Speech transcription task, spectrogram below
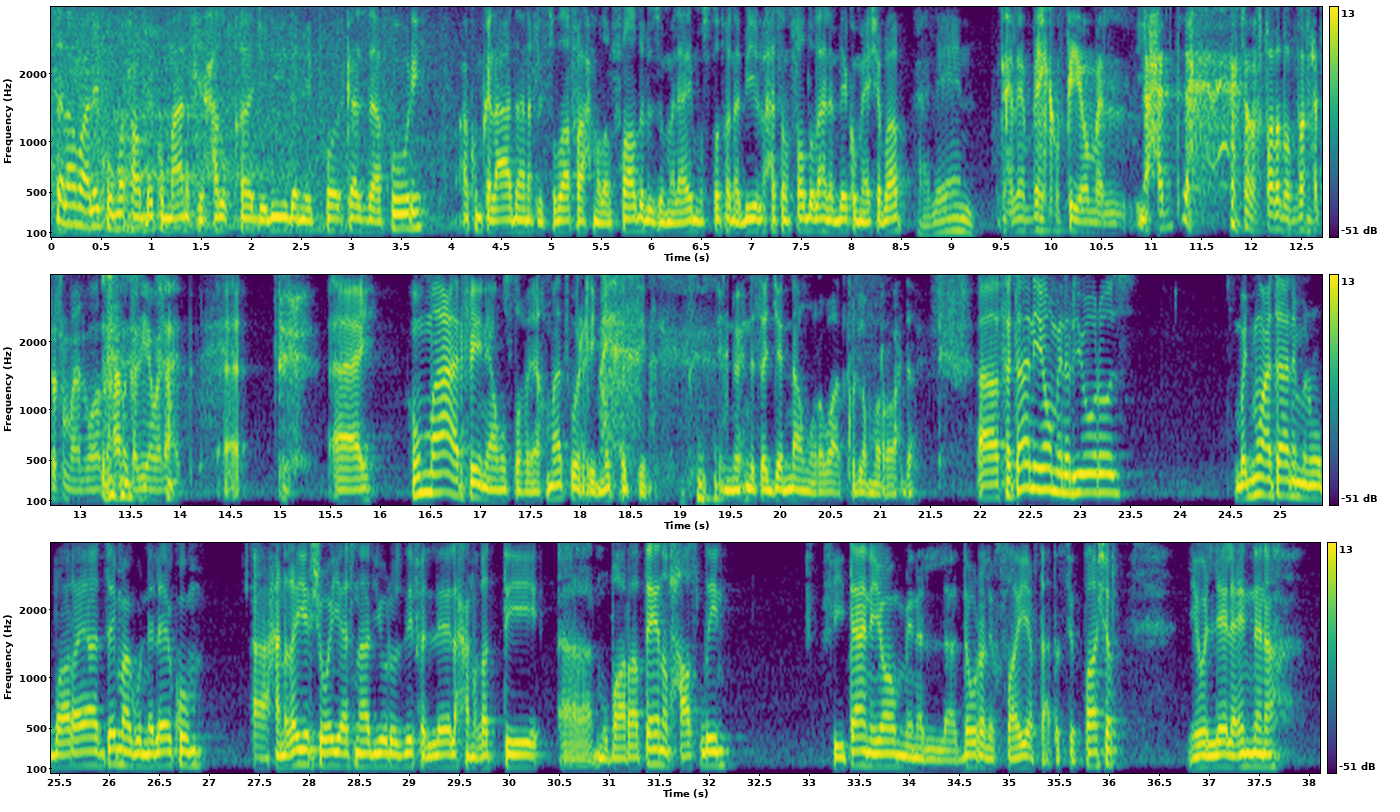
السلام عليكم ومرحبا بكم معنا في حلقة جديدة من بودكاست دافوري. معكم كالعادة أنا في الاستضافة أحمد الفاضل وزملائي مصطفى نبيل وحسن فضل. أهلا بكم يا شباب. أهلين. أهلا بكم في يوم الأحد. نفترض الناس حتسمع الحلقة دي يوم الأحد. آي. هم ما عارفين يا مصطفى يا أخي ما توري ما تفتن. إنه إحنا سجلناهم ورا بعض كلهم مرة واحدة. آه فتاني يوم من اليوروز مجموعة تانية من المباريات. زي ما قلنا لكم حنغير شوية أثناء اليوروز دي فالليلة حنغطي آه المباراتين الحاصلين في تاني يوم من الدورة الإقصائية بتاعت ال 16 اللي هو الليلة عندنا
